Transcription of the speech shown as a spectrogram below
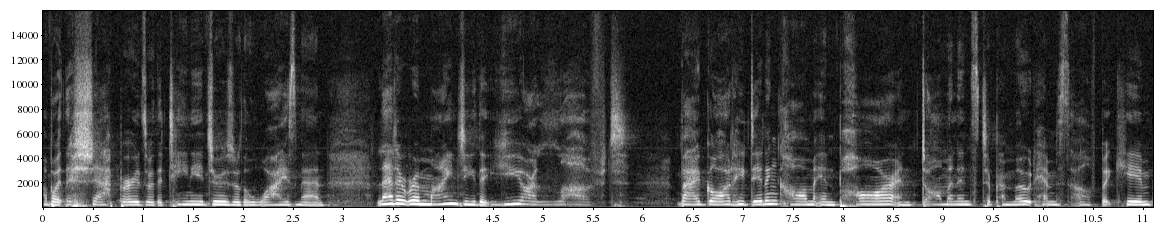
about the shepherds or the teenagers or the wise men, let it remind you that you are loved by a God who didn't come in power and dominance to promote himself, but came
